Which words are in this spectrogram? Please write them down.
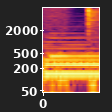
Bye.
